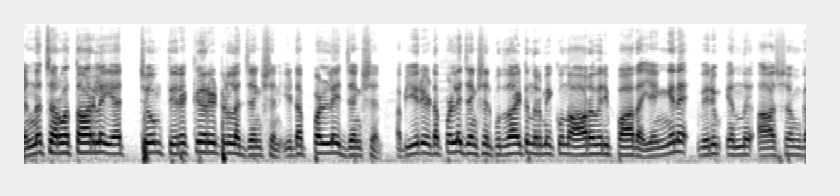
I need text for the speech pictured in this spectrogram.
എണ്ണച്ചറുപത്താറിലെ ഏറ്റവും തിരക്കേറിയിട്ടുള്ള ജംഗ്ഷൻ ഇടപ്പള്ളി ജംഗ്ഷൻ. അപ്പോൾ ഈ ഒരു ഇടപ്പള്ളി ജംഗ്ഷൻ പുതുതായിട്ട് നിർമ്മിക്കുന്ന ആറുവരി പാത എങ്ങനെ വരും എന്ന് ആശങ്ക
